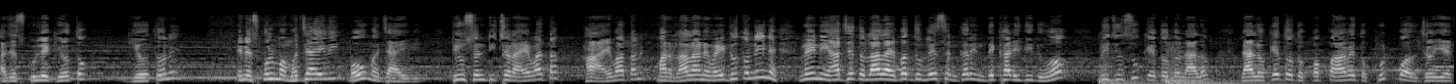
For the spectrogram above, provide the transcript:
આજે સ્કૂલે ગયો તો? ગયો તો ને. એને સ્કૂલમાં મજા આવી, બહુ મજા આવી. ટ્યુશન ટીચર આવ્યા હતા હા, આવ્યા હતા ને. મારા લાલાને વાઢ્યું તો નહીં ને. નહીં નહીં, આજે તો લાલાએ બધું લેસન કરીને દેખાડી દીધું, હો. બીજું શું કહેતો તો લાલો? લાલો કહેતો તો, પપ્પા આવે તો ફૂટબોલ જોઈએ જ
